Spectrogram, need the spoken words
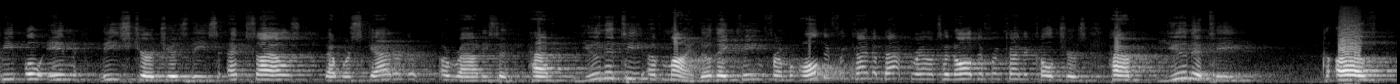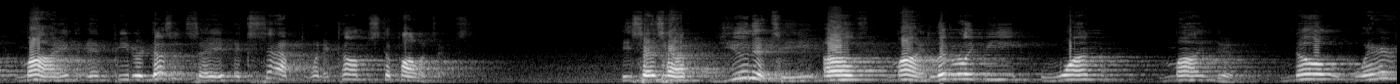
people in these churches, these exiles that were scattered around, he said, have unity of mind. Though they came from all different kind of backgrounds and all different kind of cultures, have unity of mind. And Peter doesn't say except when it comes to politics. He says have unity of mind. Literally be one minded. Know where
